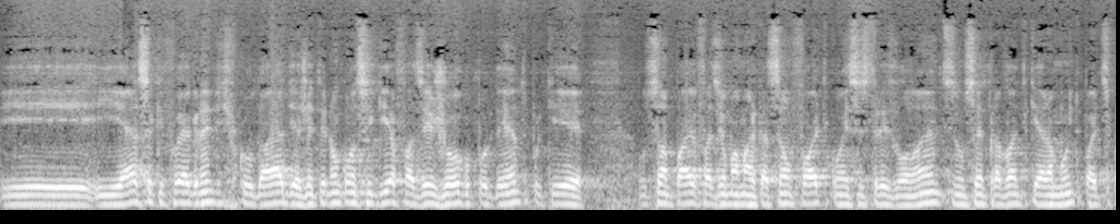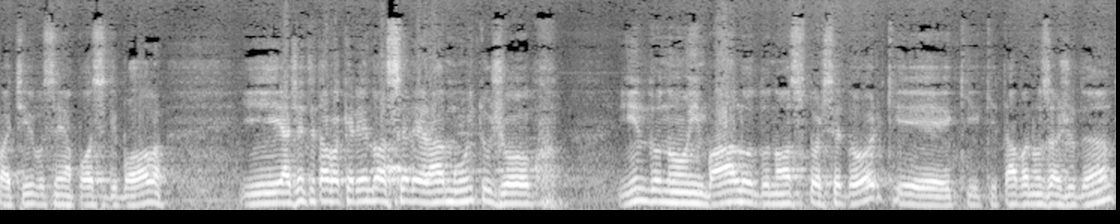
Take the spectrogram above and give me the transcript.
E, e, essa que foi a grande dificuldade, a gente não conseguia fazer jogo por dentro, porque o Sampaio fazia uma marcação forte com esses três volantes, um centroavante que era muito participativo, sem a posse de bola. E a gente estava querendo acelerar muito o jogo, indo no embalo do nosso torcedor, que estava que, nos ajudando.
